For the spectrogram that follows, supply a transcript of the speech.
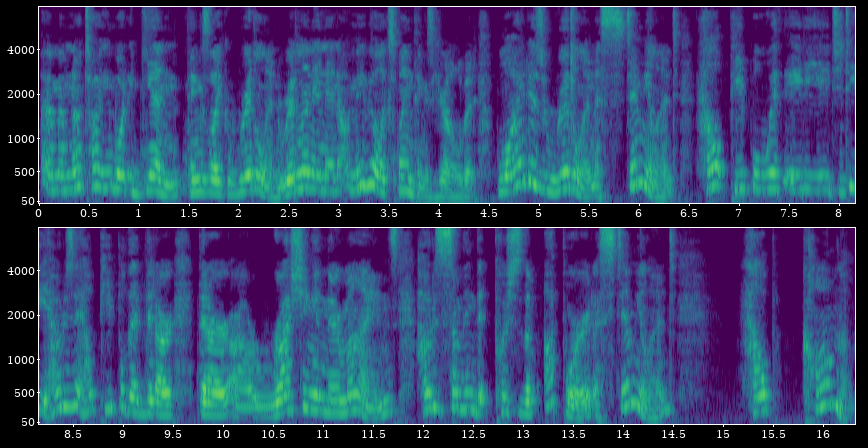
I'm not talking about, again, things like Ritalin. Ritalin, and, and maybe I'll explain things here a little bit. Why does Ritalin, a stimulant, help people with ADHD? How does it help people that, that are, that are uh, rushing in their minds? How does something that pushes them upward, a stimulant, help calm them?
